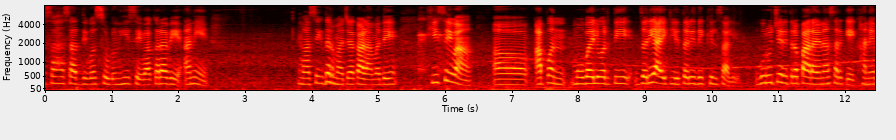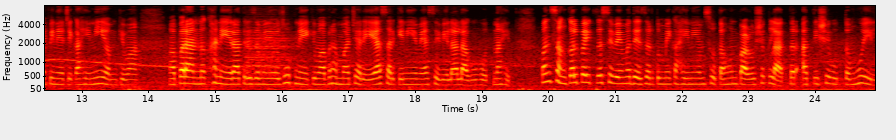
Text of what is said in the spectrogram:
सहा सात दिवस सोडून ही सेवा करावी आणि मासिक धर्माच्या काळामध्ये ही सेवा आपण मोबाईलवरती जरी ऐकली तरी देखील चालेल. गुरुचरित्र पारायणासारखे खाण्यापिण्याचे काही नियम किंवा परान्न खाणे रात्री जमिनीवर झोपणे किंवा ब्रह्मचर्य यासारखे नियम या सेवेला लागू होत नाहीत. पण संकल्पयुक्त सेवेमध्ये जर तुम्ही काही नियम स्वतःहून पाळू शकलात तर अतिशय उत्तम होईल.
